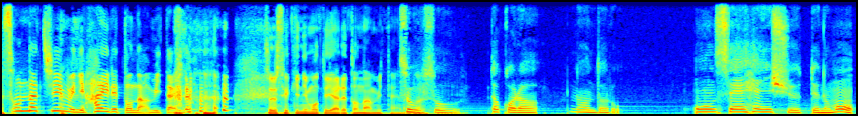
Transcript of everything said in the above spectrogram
そんなチームに入れとなみたいな。それ責任持ってやれとなみたいなそうそう。だからなんだろう。音声編集っていうのも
